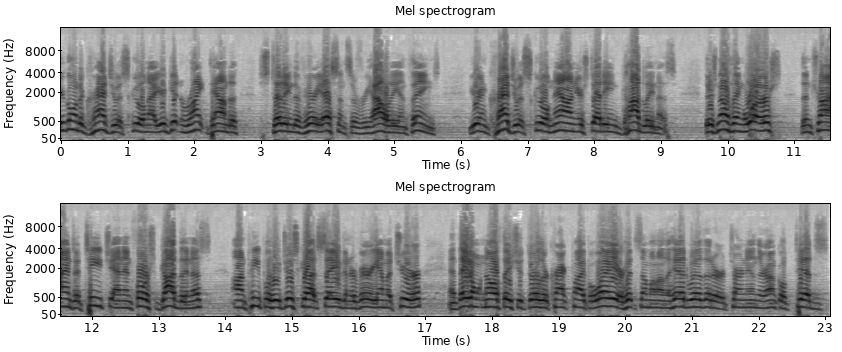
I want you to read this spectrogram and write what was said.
You're going to graduate school now. You're getting right down to studying the very essence of reality and things. You're in graduate school now and you're studying godliness. There's nothing worse than trying to teach and enforce godliness on people who just got saved and are very immature and they don't know if they should throw their crack pipe away or hit someone on the head with it or turn in their Uncle Ted's,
